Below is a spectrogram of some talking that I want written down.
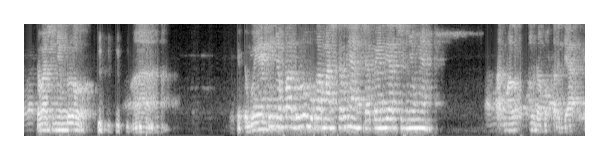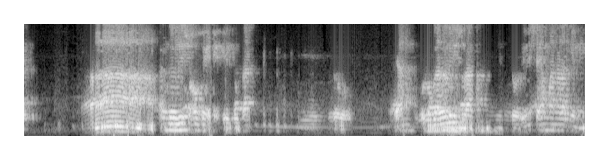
Coba senyum dulu. Nah, gitu. Bu Yeti coba dulu buka maskernya. Saya pengen lihat senyumnya kan malam sudah bekerja gitu. Ah kan gelis oke okay, gitu kan. Gitu. Ya bulu garulis lah gitu. Ini saya mana lagi nih?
